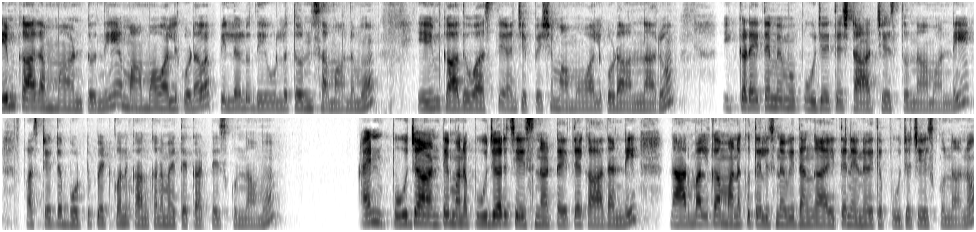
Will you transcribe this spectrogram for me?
ఏం కాదమ్మా అంటుంది. మా అమ్మ వాళ్ళు కూడా పిల్లలు దేవుళ్ళతో సమానము. ఏం కాదు వస్తే అని చెప్పేసి మా అమ్మ వాళ్ళు కూడా అన్నారు. ఇక్కడైతే మేము పూజ అయితే స్టార్ట్ చేస్తున్నామండి. ఫస్ట్ అయితే బొట్టు పెట్టుకొని కంకణం అయితే కట్టేసుకున్నాము. అండ్ పూజ అంటే మన పూజారి చేసినట్టయితే కాదండి. నార్మల్గా మనకు తెలిసిన విధంగా అయితే నేనైతే పూజ చేసుకున్నాను.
